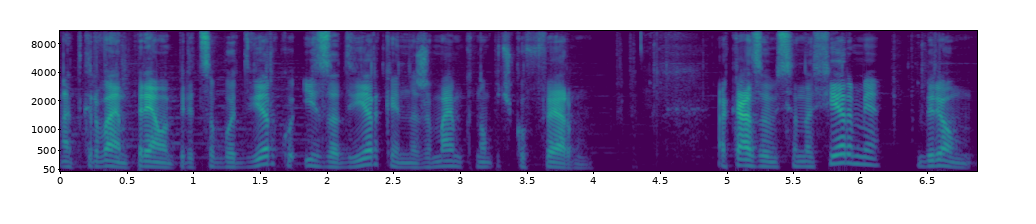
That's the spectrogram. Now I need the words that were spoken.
Открываем прямо перед собой дверку и за дверкой нажимаем кнопочку «Ферм». Оказываемся на ферме, берем,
